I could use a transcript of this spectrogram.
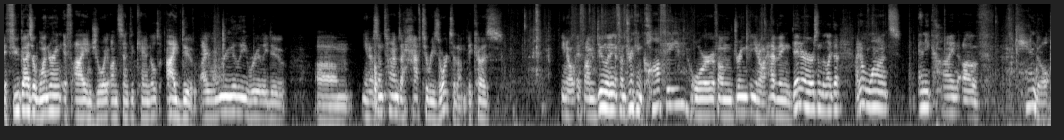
if you guys are wondering if i enjoy unscented candles i do i really really do um, you know, sometimes I have to resort to them because, you know, if I'm doing, if I'm drinking coffee or if I'm drink, you know, having dinner or something like that, I don't want any kind of candle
